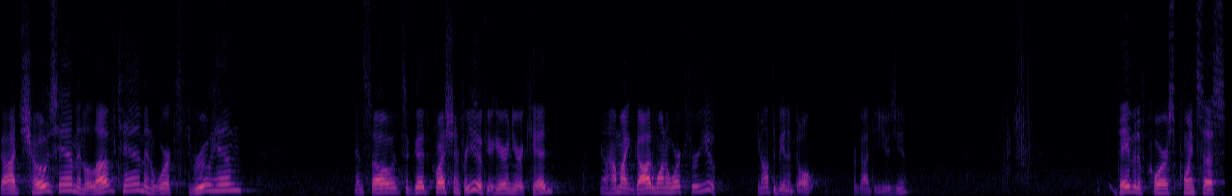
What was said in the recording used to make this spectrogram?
God chose him and loved him and worked through him. And so it's a good question for you if you're here and you're a kid. You know, how might God want to work through you? You don't have to be an adult for God to use you. David, of course, points us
